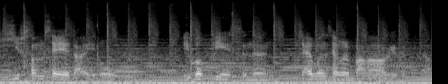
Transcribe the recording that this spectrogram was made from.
23세의 나이로 리버 피닉스는 짧은 생을 마감하게 됩니다.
